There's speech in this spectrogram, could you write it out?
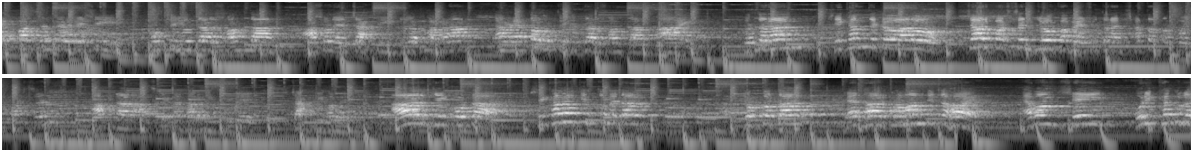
এক পার্সেন্টের বেশি মুক্তিযোদ্ধার সন্তান আসলে চাকরি সুযোগ পাবে না, কারণ এত মুক্তিযোদ্ধার সন্তান নাই। সুতরাং সেখান থেকেও আরও চার পার্সেন্ট যোগ হবে সুতরাং সাতানব্বই আপনার আজকে মেধার ভিত্তিতে চাকরি হবে। আর যে কোটা, সেখানেও কিন্তু মেধার যোগ্যতা, মেধার প্রমাণ দিতে হয় এবং সেই পরীক্ষাগুলো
